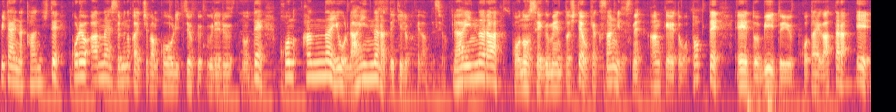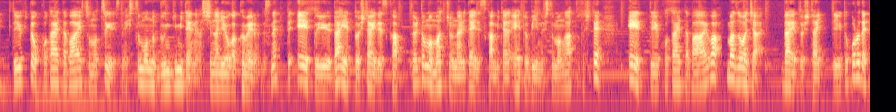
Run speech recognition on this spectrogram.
みたいな感じでこれを案内するのが一番効率よく売れるのでこの案内を LINE ならできるわけなんですよ。LINE ならこのセグメントしてお客さんにですねアンケートを取って A と B という答えがあったら A という人を答えた場合その次ですね質問の分岐みたいなシナリオが組めるんですね。で A というダイエットしたいですか？それともマッチョになりたいですか？みたいな A と B の質問があったとして A っていう答えた場合はまずはじゃあダイエットしたいっていうところで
